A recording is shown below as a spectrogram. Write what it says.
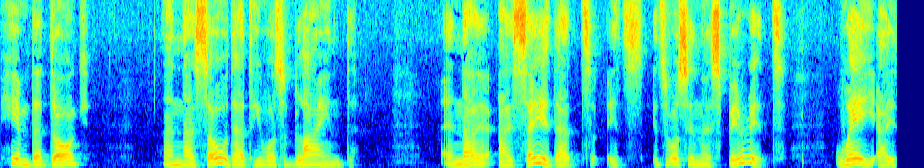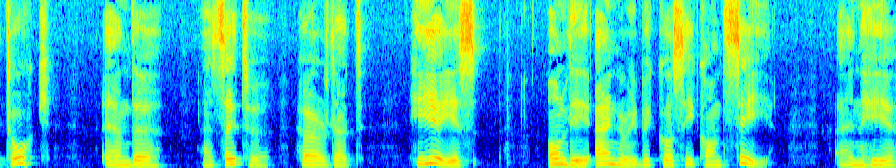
him, the dog, and I saw that he was blind. And I, I say that it's, it was in a spirit way I talk. And uh, I say to her that he is only angry because he can't see. And he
